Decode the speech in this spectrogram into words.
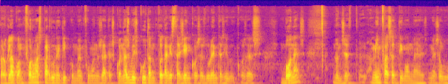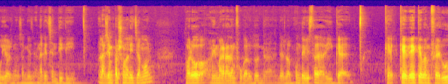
però clar, quan formes part d'un equip com vam formar nosaltres, quan has viscut amb tota aquesta gent coses dolentes i coses bones, doncs a mi em fa sentir molt més, més orgullós no? en aquest sentit. I la gent personalitza molt, però a mi m'agrada enfocar-ho tot de, des del punt de vista de dir que, que, que bé que vam fer-ho,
